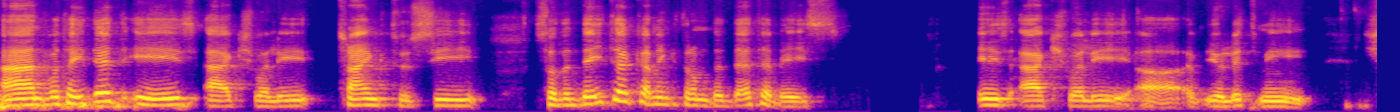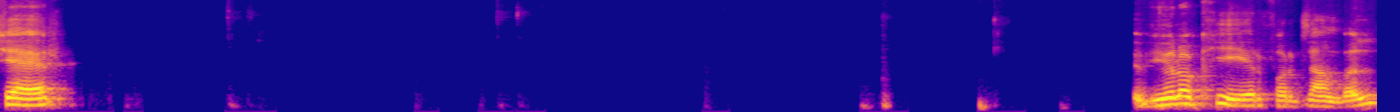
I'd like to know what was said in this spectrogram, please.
And what I did is actually trying to see, so the data coming from the database is actually, uh, if you let me share, if you look here, for example,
